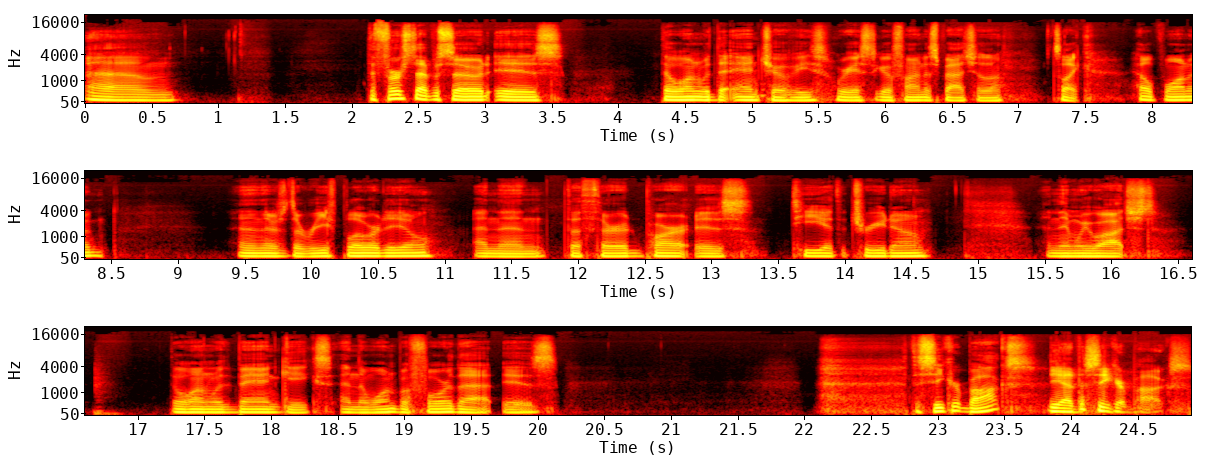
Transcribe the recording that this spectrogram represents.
um The first episode is the one with the anchovies where he has to go find a spatula. It's like help wanted. And then there's the reef blower deal. And then the third part is tea at the tree dome. And then we watched the one with band geeks. And the one before that is the secret box. yeah, the secret box.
